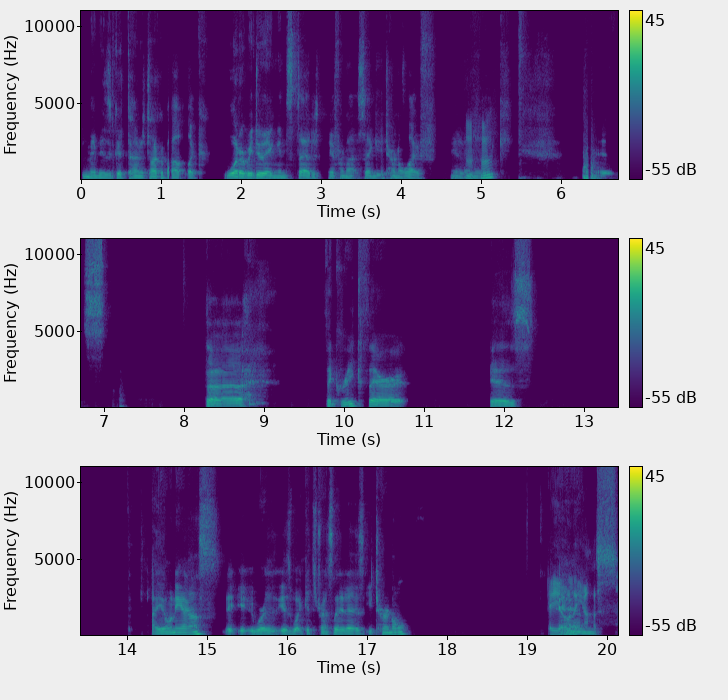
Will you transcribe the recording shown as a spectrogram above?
Maybe it's a good time to talk about like what are we doing instead if we're not saying eternal life. You know, Mhm. like it's the the Greek there is Ionios, it, it, where is what gets translated as eternal. Aeonios.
